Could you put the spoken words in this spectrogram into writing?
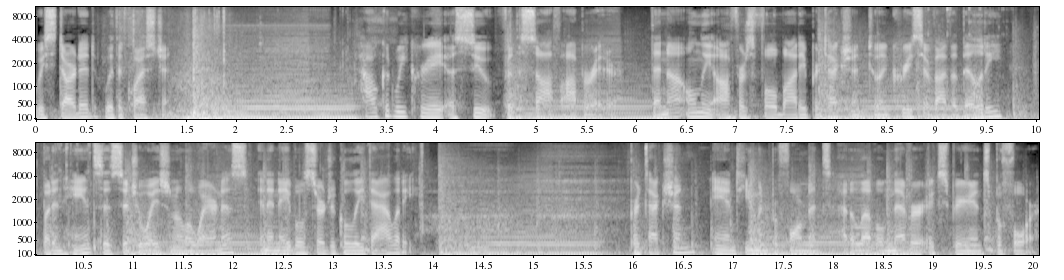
we started with a question. How could we create a suit for the SOF operator that not only offers full body protection to increase survivability, but enhances situational awareness and enables surgical lethality? Protection and human performance at a level never experienced before.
